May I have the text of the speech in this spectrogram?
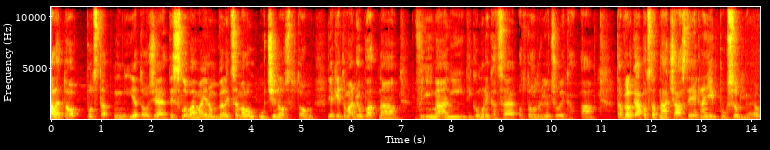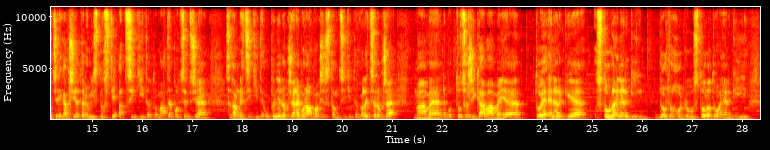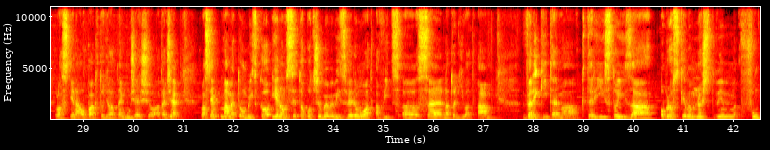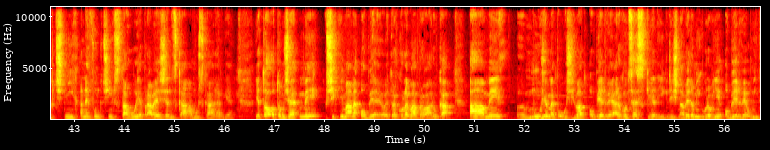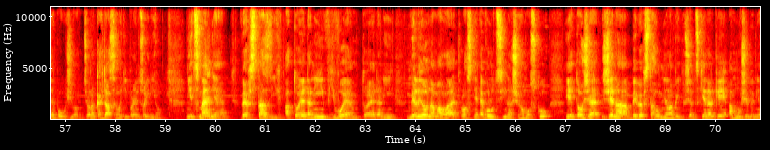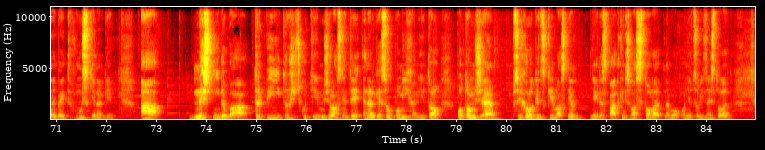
ale to podstatné je to, že ty slova mají jenom velice malou účinnost v tom, jaký to má dopad na vnímání té komunikace od toho druhého člověka. A ta velká podstatná část je, jak na něj působíme. Jo? Protože někam přijdete do místnosti a cítíte to. Máte pocit, že se tam necítíte úplně dobře, nebo naopak, že se tam cítíte velice dobře. Máme, nebo to, co říkáváme, je, to je energie, s touhle energií do toho jdu, s touhle energií vlastně naopak to dělat nemůžeš. Jo? A takže vlastně máme k tomu blízko, jenom si to potřebujeme víc zvědomovat a víc uh, se na to dívat. A veliký téma, který stojí za obrovským množstvím funkčních a nefunkčních vztahů, je právě ženská a mužská energie. Je to o tom, že my všichni máme obě, jo? je to jako levá a pravá ruka a my můžeme používat obě dvě a dokonce je skvělý, když na vědomí úrovni obě dvě umíte používat, že ona každá se hodí pro něco jiného. Nicméně ve vztazích, a to je daný vývojem, to je daný milionama let vlastně evolucí našeho mozku, je to, že žena by ve vztahu měla být v ženské energii a muži by měli být v mužské energii. A dnešní doba trpí trošičku tím, že vlastně ty energie jsou pomíchané. Je to o tom, že psychologicky vlastně někde zpátky třeba 100 let nebo o něco víc než 100 let,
